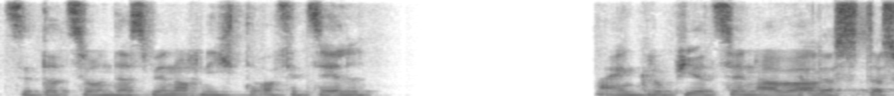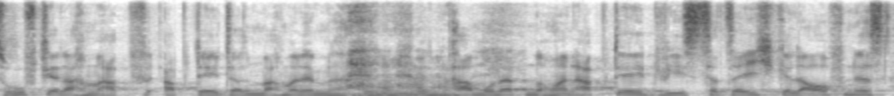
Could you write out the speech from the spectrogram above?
Situation, dass wir noch nicht offiziell eingruppiert sind. Aber ja, das, das, ruft ja nach einem Up Update. Dann machen wir in, in, ein paar Monaten nochmal ein Update, wie es tatsächlich gelaufen ist.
